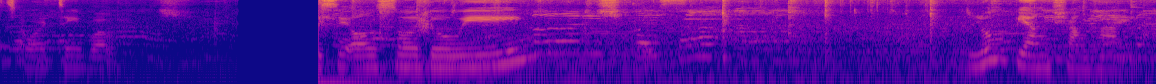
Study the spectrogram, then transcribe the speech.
It's our table. Is also doing lumpiang Shanghai.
